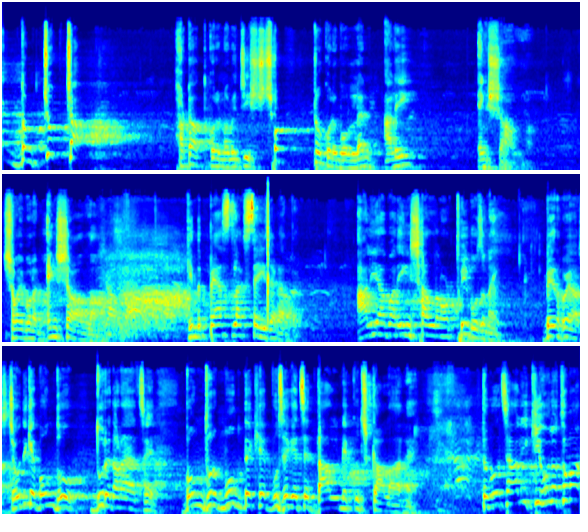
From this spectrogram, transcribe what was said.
একদম চুপচাপ হঠাৎ করে নবীজি ছোট্ট করে বললেন, আলী ইনশাআল্লাহ। সবাই বলেন, ইনশাআল্লাহ। কিন্তু প্যাস লাগছে এই জায়গাতে। আলী আবার ইনশাআল্লাহর অর্থই বোঝে নাই। বের হয়ে আসছে। ওদিকে বন্ধু দূরে দাঁড়ায় আছে। বন্ধুর মুখ দেখে বুঝে গেছে দাল মে কুচ কালা হ্যাঁ তো বলছে, আলী, কি হলো তোমার?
